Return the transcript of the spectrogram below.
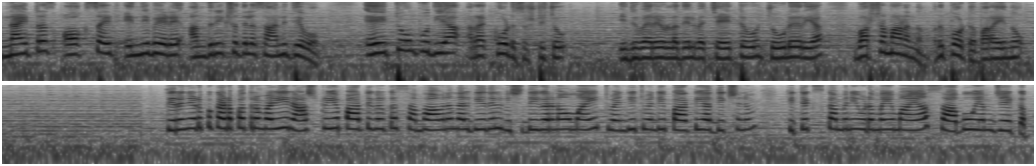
nitrous oxide എന്നിവയുടെ അന്തരീക്ഷത്തിലെ സാന്നിധ്യവും ഏറ്റവും പുതിയ റെക്കോർഡ് സൃഷ്ടിച്ചു. ഇതുവരെയുള്ളതിൽ വെച്ച് ഏറ്റവും ചൂടേറിയ വർഷമാണെന്നും റിപ്പോർട്ട് പറയുന്നു. തിരഞ്ഞെടുപ്പ് കടപ്പത്രം വഴി രാഷ്ട്രീയ പാർട്ടികൾക്ക് സംഭാവന നൽകിയതിൽ വിശദീകരണവുമായി ട്വന്റി ട്വന്റി പാർട്ടി അധ്യക്ഷനും കിറ്റക്സ് കമ്പനി ഉടമയുമായ സാബു എം ജേക്കബ്.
